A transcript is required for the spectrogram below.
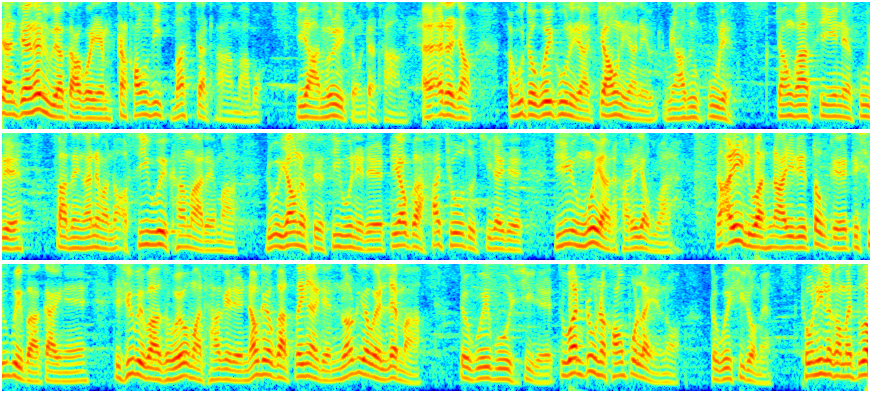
တန်တန်တဲ့လူတွေကကာကွယ်ရင်နှာခေါင်းစီး must တက်ထားမှာပေါ့ဒီဟာမျိုးတွေတောင်တက်ထားမှာအဲအဲ့ဒါကြောင့်အခုတုတ်ကွေးကူးနေတာကြောင်းနေရာနေအများစုကူးတယ်ကြောင်းကားစီးရင်းနဲ့ကူးတယ်စာသင်ခန်းထဲမှာတော့အစည်းအဝေးခန်းမှာထဲမှာလူအယောက်20စီးဝေးနေတယ်တယောက်ကဟာချိုးဆိုကြီးလိုက်တယ်ဒီငွေရတစ်ခါတည်းရောက်သွားတာနော်အဲ့ဒီလူကနှာရည်တွေတုတ်တယ်တ िश ူးပေပါကင်တယ်တ िश ူးပေပါဇပွဲပေါ်မှာထားခဲ့တယ်နောက်တစ်ယောက်ကသိမ့်လိုက်တယ်နောက်တစ်ယောက်ရဲ့လက်မှာတုတ်ကွေးပိုးရှိတယ်သူကသူ့နှာခေါင်းပုတ်လိုက်ရင်တော့တုတ်ကွေးရှိတော့မယ် ထိုနည်းလည်းကောင်းမယ် तू က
